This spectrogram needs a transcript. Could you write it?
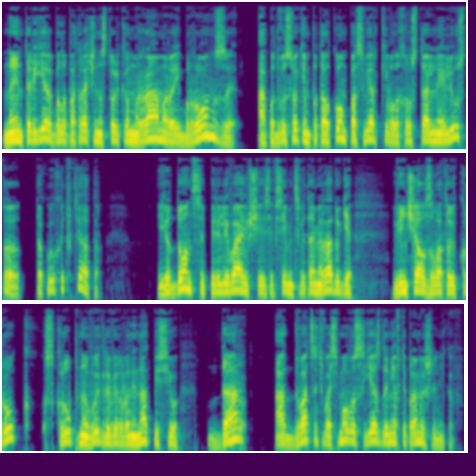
на интерьер было потрачено столько мрамора и бронзы, а под высоким потолком посверкивала хрустальная люстра, такую хоть в театр. Ее донцы, переливающиеся всеми цветами радуги, венчал золотой круг с крупно выгравированной надписью «Дар от 28-го съезда нефтепромышленников».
